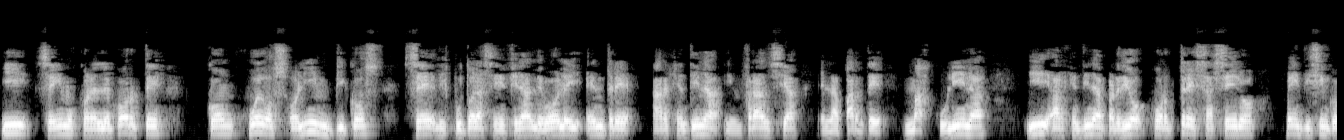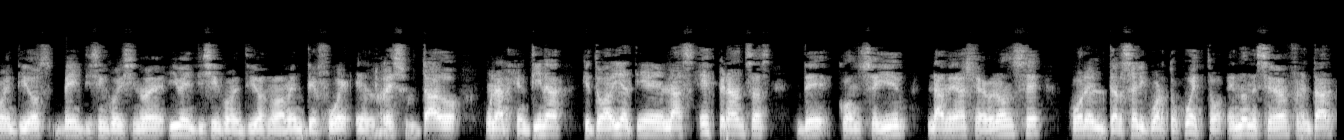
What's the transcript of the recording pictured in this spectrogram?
Y seguimos con el deporte, con Juegos Olímpicos se disputó la semifinal de vóley entre Argentina y Francia en la parte masculina y Argentina perdió por 3 a 0, 25-22, 25-19 y 25-22 nuevamente fue el resultado. Una Argentina que todavía tiene las esperanzas de conseguir la medalla de bronce por el tercer y cuarto puesto, en donde se va a enfrentar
